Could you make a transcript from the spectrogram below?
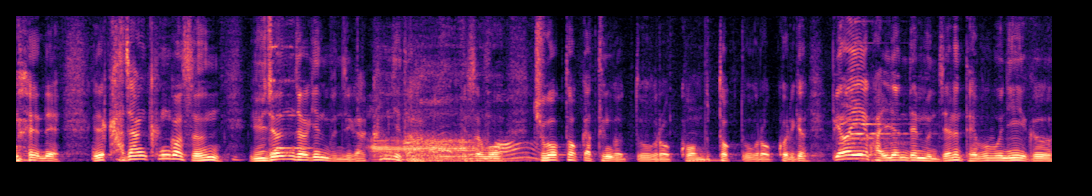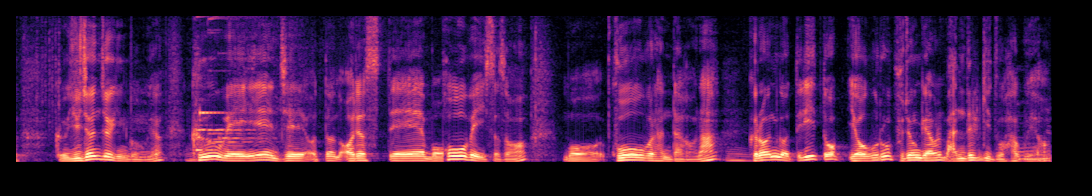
네, 네. 가장 큰 것은 유전적인 문제가 큽니다. 그래서 뭐 주걱턱 같은 것도 그렇고 무턱도 그렇고 이렇게 뼈에 관련된 문제는 대부분이 그, 그 유전적인 거고요. 그 외에 이제 어떤 어렸을 때 뭐 호흡에 있어서 뭐 구호흡을 한다거나 그런 것들이 또 역으로 부정교합을 만들기도 하고요.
